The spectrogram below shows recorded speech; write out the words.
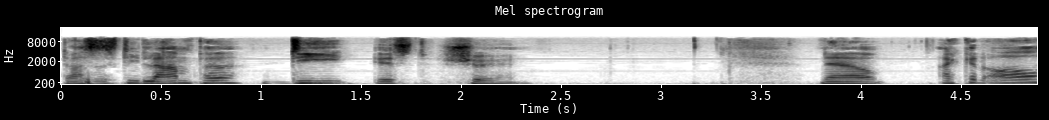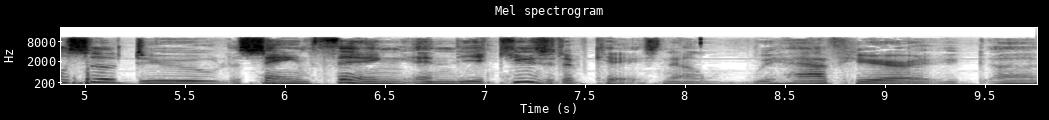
Das ist die Lampe, die ist schön. Now, I could also do the same thing in the accusative case. Now we have here uh,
